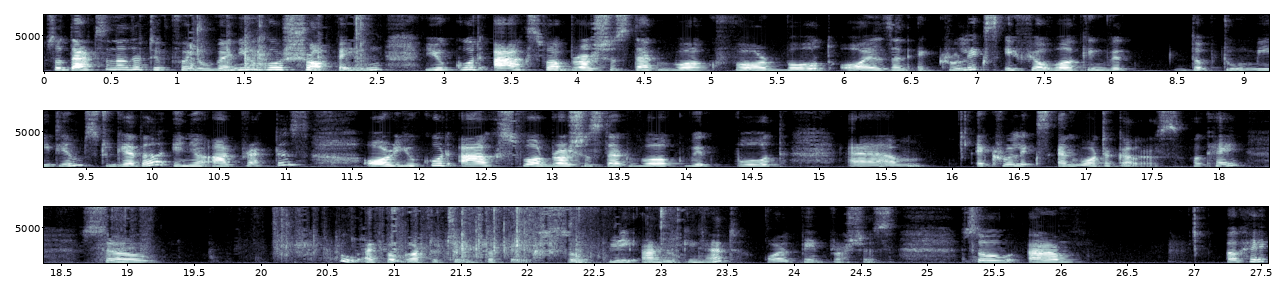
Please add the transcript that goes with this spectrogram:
So that's another tip for you. When you go shopping you could ask for brushes that work for both oils and acrylics if you're working with the two mediums together in your art practice or you could ask for brushes that work with both um, acrylics and watercolors okay? So oh I forgot to change the page. So we are looking at oil paint brushes so um, okay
